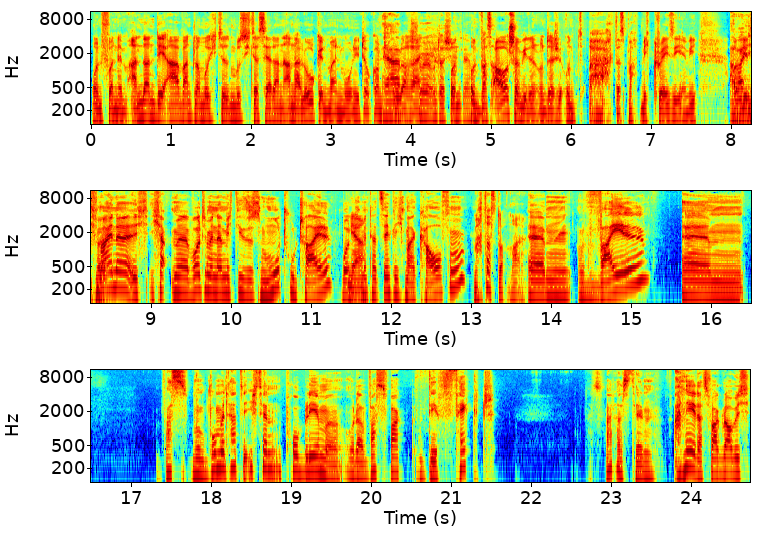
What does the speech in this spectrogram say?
und von dem anderen DA-Wandler muss ich, das, muss ich das ja dann analog in meinen Ja, Monitor-Controller schon rein. ein Unterschied, und, ja. und was auch schon wieder ein Unterschied. Und ach, das macht mich crazy irgendwie. Aber ich Fall- meine, ich, ich hab mir, wollte mir nämlich dieses Motu-Teil, wollte Ja. ich mir tatsächlich mal kaufen, Mach das doch mal. ähm, weil, ähm, was, womit hatte ich denn Probleme? Oder was war defekt? Was war das denn? Ach nee, das war, glaube ich,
